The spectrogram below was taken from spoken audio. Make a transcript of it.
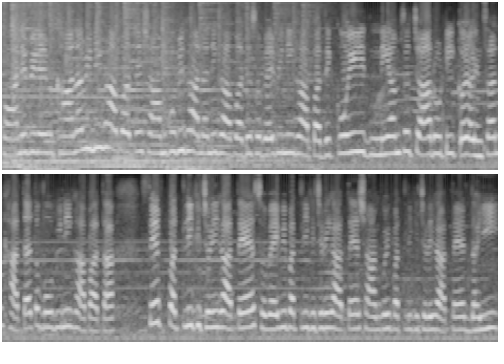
खाने पीने में खाना भी नहीं खा पाते शाम को भी खाना नहीं खा पाते सुबह भी नहीं खा पाते। कोई नियम से चार रोटी कोई इंसान खाता है तो वो भी नहीं खा पाता। सिर्फ़ पतली खिचड़ी खाते हैं सुबह भी पतली खिचड़ी खाते हैं शाम को भी पतली खिचड़ी खाते हैं। दही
